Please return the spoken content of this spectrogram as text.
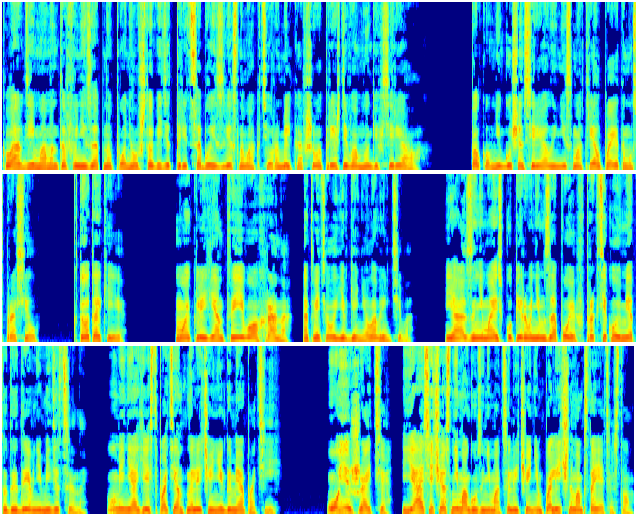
Клавдий Мамонтов внезапно понял, что видит перед собой известного актера, мелькавшего прежде во многих сериалах. Полковник Гущин сериалы не смотрел, поэтому спросил. «Кто такие?» «Мой клиент и его охрана», — ответила Евгения Лаврентьева. «Я занимаюсь купированием запоев, практикую методы древней медицины. У меня есть патент на лечение гомеопатией». «Уезжайте. Я сейчас не могу заниматься лечением по личным обстоятельствам»,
